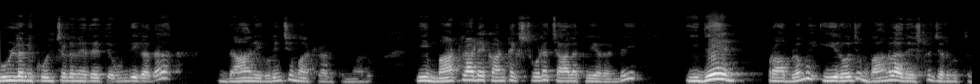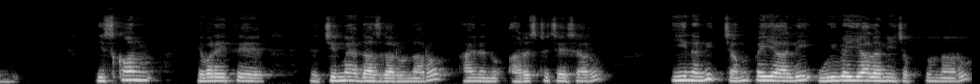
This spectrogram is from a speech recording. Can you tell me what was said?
గుళ్ళని కూల్చడం ఏదైతే ఉంది కదా దాని గురించి మాట్లాడుతున్నారు. ఈ మాట్లాడే కాంటెక్స్ట్ కూడా చాలా క్లియర్ అండి. ఇదే ప్రాబ్లం ఈరోజు బంగ్లాదేశ్లో జరుగుతుంది. ఇస్కాన్ ఎవరైతే చిన్మయ దాస్ గారు ఉన్నారో ఆయనను అరెస్ట్ చేశారు. ఈయనని చంపేయాలి ఉరివేయాలని చెప్తున్నారు.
